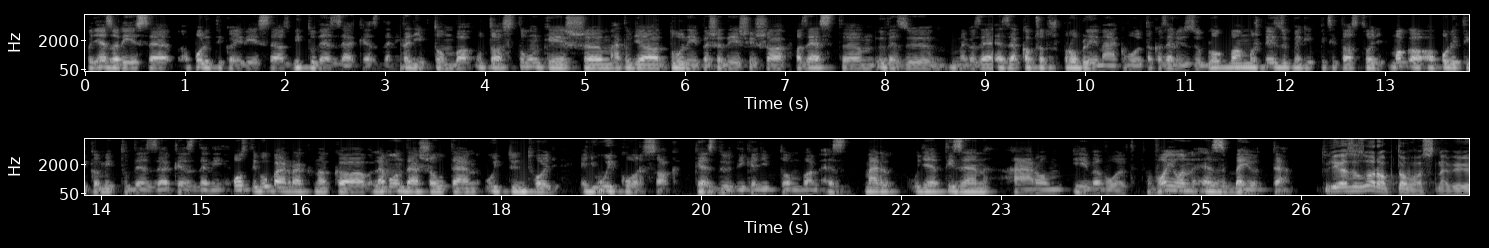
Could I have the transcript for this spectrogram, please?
hogy ez a része, a politikai része, az mit tud ezzel kezdeni. Egyiptomba utaztunk, és hát ugye a túlnépesedés és az ezt övező, meg az e, ezzel kapcsolatos problémák voltak az előző blogban. Most nézzük meg egy picit azt, hogy maga a politika mit tud ezzel kezdeni. Oszti Bubárraknak a lemondása után úgy tűnt, hogy egy új korszak kezdődik Egyiptomban. Ez már ugye 13 éve volt. Vajon ez bejötte? Ugye ez az arab tavasz nevű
